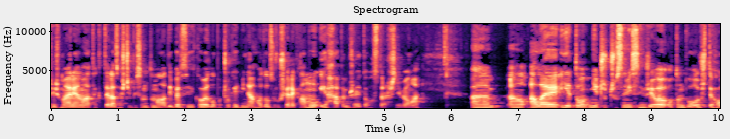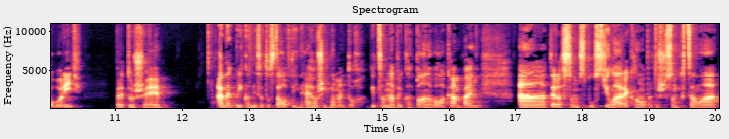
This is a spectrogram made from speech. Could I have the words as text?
že Mariano, a tak teraz ešte by som to mala diverzifikovať, lebo čo keď by náhodou zrušia reklamu, ja chápem, že je toho strašne veľa. Um, ale je to niečo, čo si myslím, že je o tom dôležité hovoriť, pretože a napríklad mi sa to stalo v tých najhorších momentoch, keď som napríklad plánovala kampaň a teraz som spustila reklamu, pretože som chcela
